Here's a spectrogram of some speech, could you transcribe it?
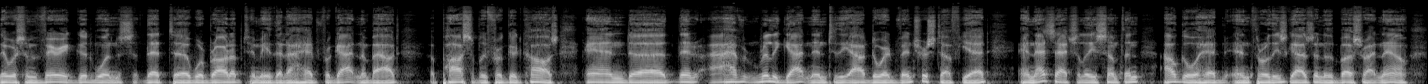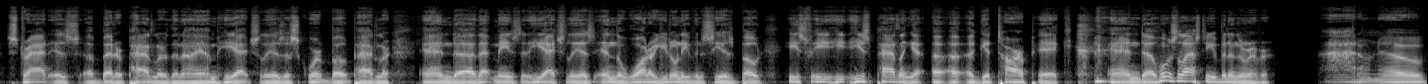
There were some very good ones that uh, were brought up to me that I had forgotten about, uh, possibly for good cause. And uh, then I haven't really gotten into the outdoor adventure stuff yet. And that's actually something I'll go ahead and throw these guys under the bus right now. Strat is a better paddler than I am. He actually is a squirt boat paddler, and uh, that means that he actually is in the water. You don't even see his boat. He's he, he's paddling a, a, a guitar pick. and uh, when was the last time you've been in the river? I don't know.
